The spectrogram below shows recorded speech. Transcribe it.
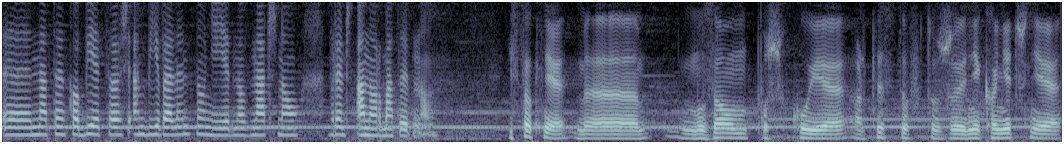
e, na tę kobiecość ambiwalentną, niejednoznaczną, wręcz anormatywną. Istotnie e, muzeum poszukuje artystów, którzy niekoniecznie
